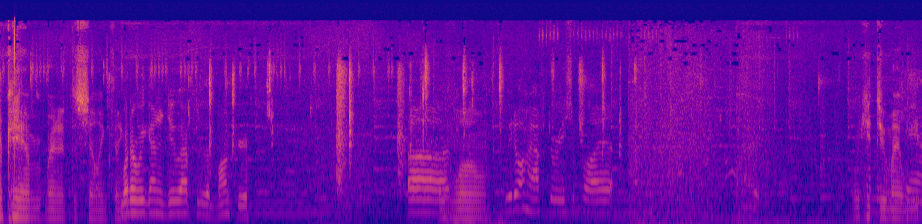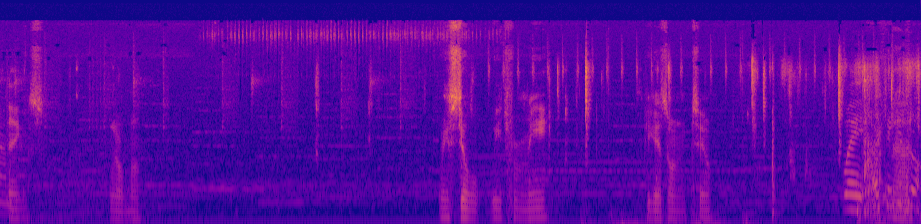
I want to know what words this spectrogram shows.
Okay, I'm right at the selling thing. What are we gonna do after the bunker? Uh, Well, we don't have to resupply it. we could do my weed Can. things. I don't know. We can steal weed from me. If you guys wanted to. Wait, I think it's. Nah. o-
